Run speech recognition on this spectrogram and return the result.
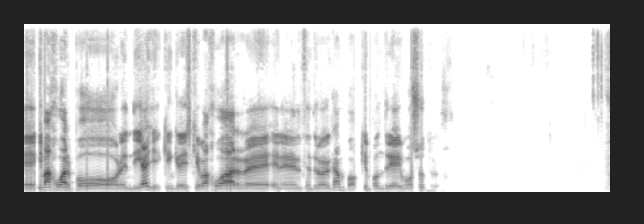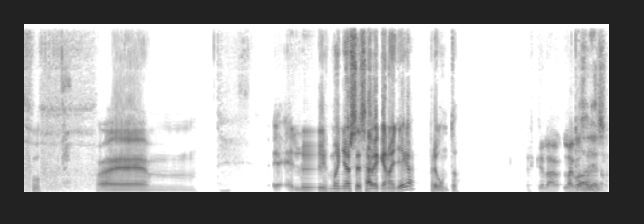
¿quién va a jugar por Ndiaye? ¿Quién creéis que va a jugar eh, en el centro del campo? ¿Quién pondríais vosotros? Em, eh, ¿Luis Muñoz se sabe que no llega? Pregunto. Es que la, la cosa es.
